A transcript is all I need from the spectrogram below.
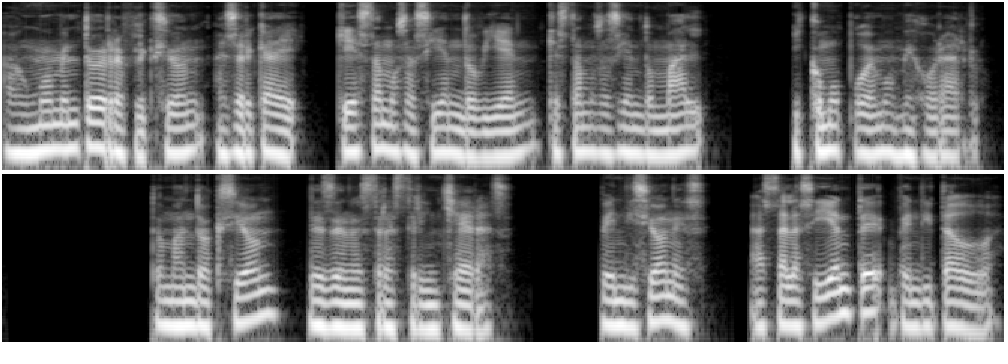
a un momento de reflexión acerca de qué estamos haciendo bien, qué estamos haciendo mal y cómo podemos mejorarlo. Tomando acción desde nuestras trincheras. Bendiciones. Hasta la siguiente, bendita duda.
